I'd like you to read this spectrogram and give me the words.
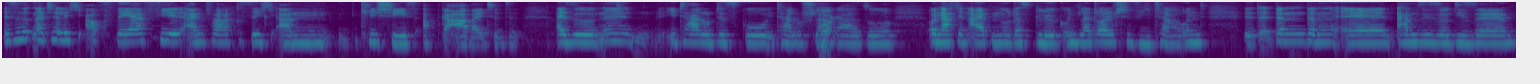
Es wird natürlich auch sehr viel einfach sich an Klischees abgearbeitet. Also ne, Italo-Disco, Italo-Schlager, ja. so. Und nach den Alpen nur das Glück und La Dolce Vita. Und äh, dann, dann äh, haben sie so diese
